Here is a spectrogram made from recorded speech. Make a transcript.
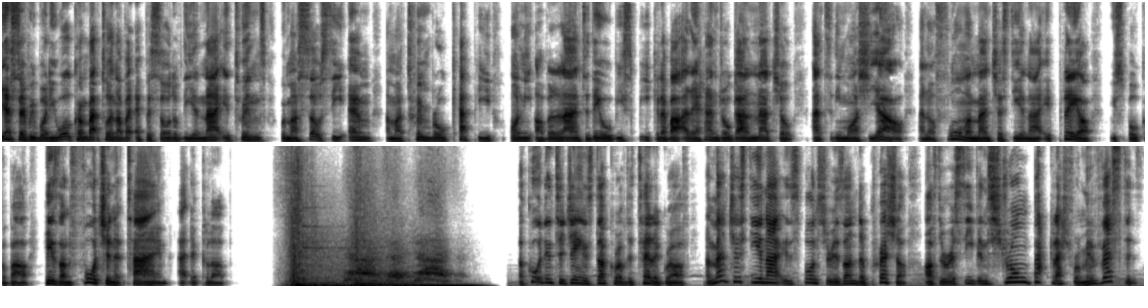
Yes, everybody, welcome back to another episode of the United Twins with myself, CM, and my twin bro, Cappy, on the other line. Today, we'll be speaking about Alejandro Garnacho, Anthony Martial, and a former Manchester United player who spoke about his unfortunate time at the club. According to James Ducker of The Telegraph, a Manchester United sponsor is under pressure after receiving strong backlash from investors.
